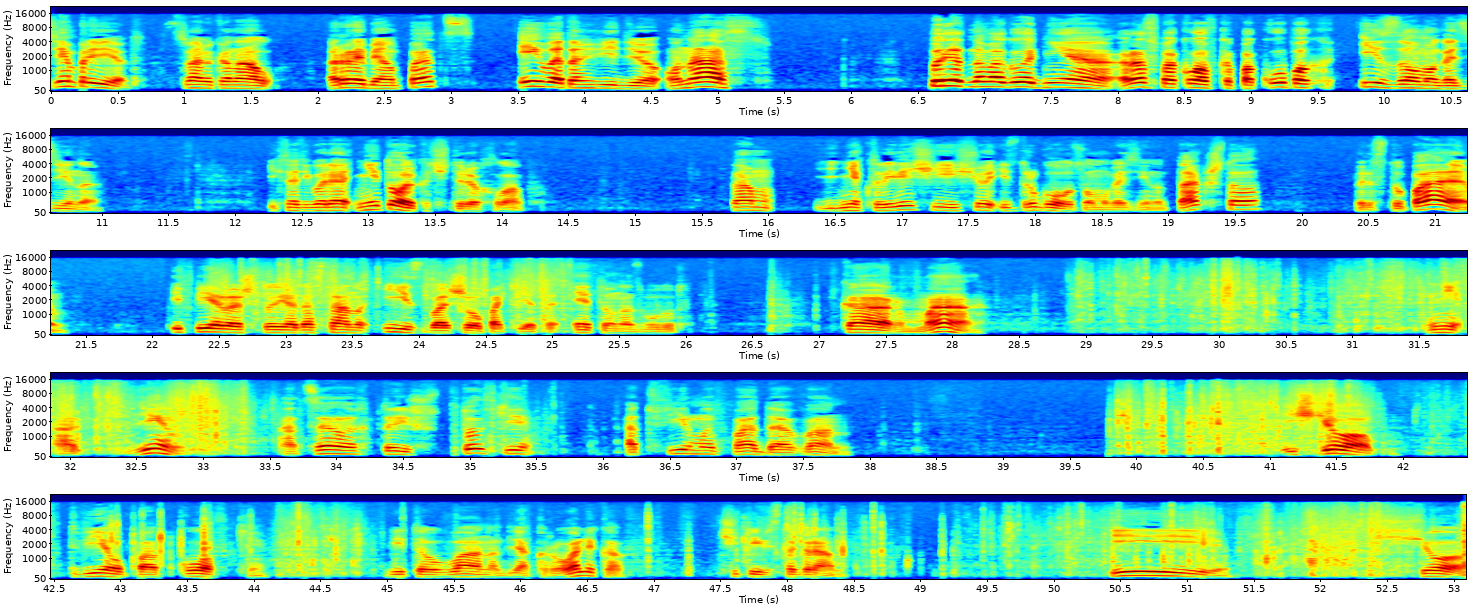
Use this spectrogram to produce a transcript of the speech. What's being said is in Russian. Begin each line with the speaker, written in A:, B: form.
A: Всем привет! С вами канал Rabian Pets. И в этом видео у нас предновогодняя распаковка покупок из зоомагазина. И, кстати говоря, не только четырех лап. Там некоторые вещи еще из другого зоомагазина. Так что приступаем. И первое, что я достану из большого пакета, это у нас будут корма. Не один, а целых три штуки от фирмы Падаван. Еще две упаковки Little One для кроликов 400 грамм. И еще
